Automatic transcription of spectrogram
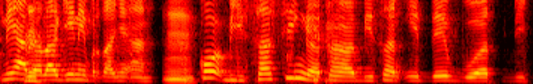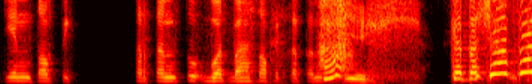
ini ada lagi nih pertanyaan Hmm. kok bisa sih nggak kehabisan ide buat bikin topik tertentu buat bahas topik tertentu ih Kata siapa?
